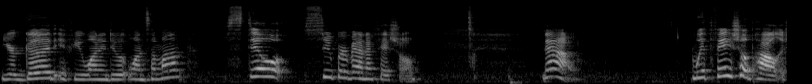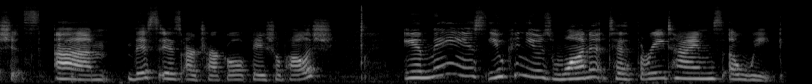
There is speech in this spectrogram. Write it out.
You're good if you want to do it once a month. Still super beneficial. Now, with facial polishes, um, this is our charcoal facial polish. And these you can use one to three times a week.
